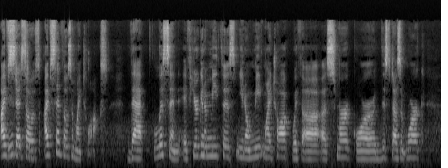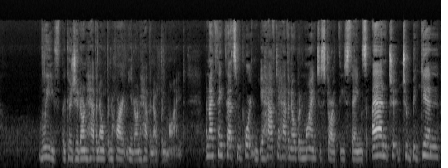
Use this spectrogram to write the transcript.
I've said those. I've said those in my talks. That listen, if you're going to meet this, you know, meet my talk with a, a smirk or this doesn't work, leave because you don't have an open heart and you don't have an open mind. And I think that's important. You have to have an open mind to start these things and to, to begin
